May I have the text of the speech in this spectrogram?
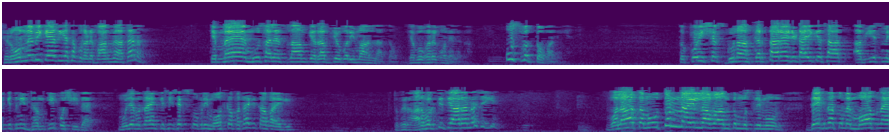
فرون نے بھی کہہ دیا تھا، قرآن پاک میں آتا ہے نا، کہ میں موسا علیہ السلام کے رب کے اوپر ایمان لاتا ہوں۔ جب وہ غرق ہونے لگا۔ اس وقت توبہ نہیں ہے۔ تو کوئی شخص گناہ کرتا رہے ڈٹائی کے ساتھ، اب یہ اس میں کتنی دھمکی پوشیدہ ہے۔ مجھے بتائیں، کسی شخص کو اپنی موت کا پتا ہے کہ کب آئے گی؟ تو پھر ہر وقت ہی تیار رہنا چاہیے۔ ولا تم تم اللہ وان تم مسلمون۔ دیکھنا تمہیں موت نہ ہے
